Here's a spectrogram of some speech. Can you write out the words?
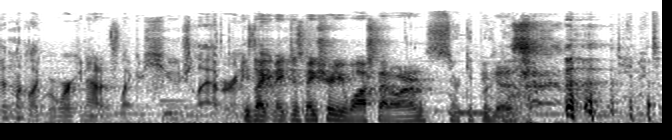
It doesn't look like we're working out of like a huge lab or anything. He's like, make, just make sure you wash that arm Circuit breaker. because Damn it.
